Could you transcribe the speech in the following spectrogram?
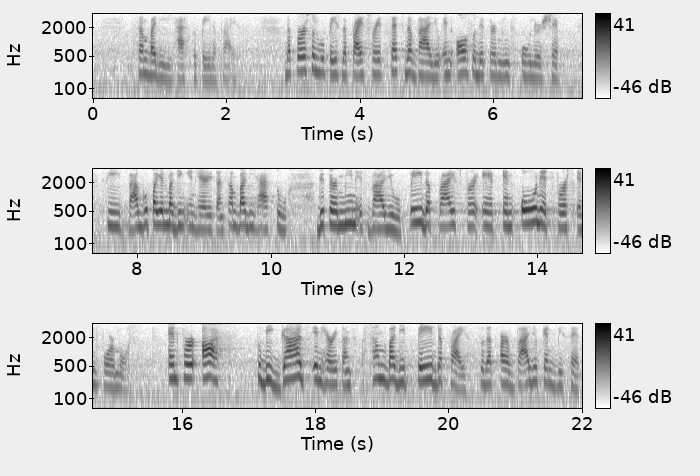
Somebody has to pay the price. The person who pays the price for it sets the value and also determines ownership. See, bago pa yan maging inheritance, somebody has to determine its value, pay the price for it, and own it first and foremost. And for us to be God's inheritance, somebody paid the price so that our value can be set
